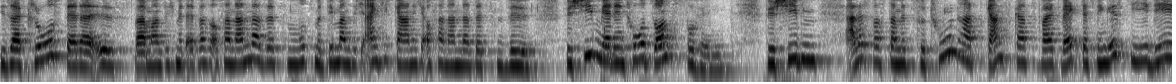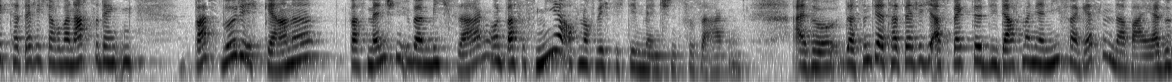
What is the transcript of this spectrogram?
dieser Kloß, der da ist, weil man sich mit etwas auseinandersetzen muss, mit dem man sich eigentlich gar nicht auseinandersetzen will. Wir schieben ja den Tod sonst wohin. Wir schieben alles, was damit zu tun hat, ganz, ganz weit weg. Deswegen ist die Idee, tatsächlich darüber nachzudenken, was würde ich gerne was Menschen über mich sagen und was ist mir auch noch wichtig, den Menschen zu sagen. Also das sind ja tatsächlich Aspekte, die darf man ja nie vergessen dabei. Also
